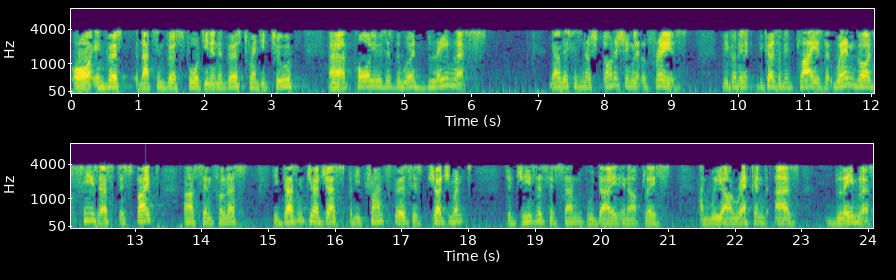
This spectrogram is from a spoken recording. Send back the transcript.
Or in verse, that's in verse 14. And in verse 22, uh, Paul uses the word blameless. Now, this is an astonishing little phrase because it, implies that when God sees us, despite our sinfulness, He doesn't judge us, but He transfers His judgment to Jesus, His Son, who died in our place, and we are reckoned as blameless,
